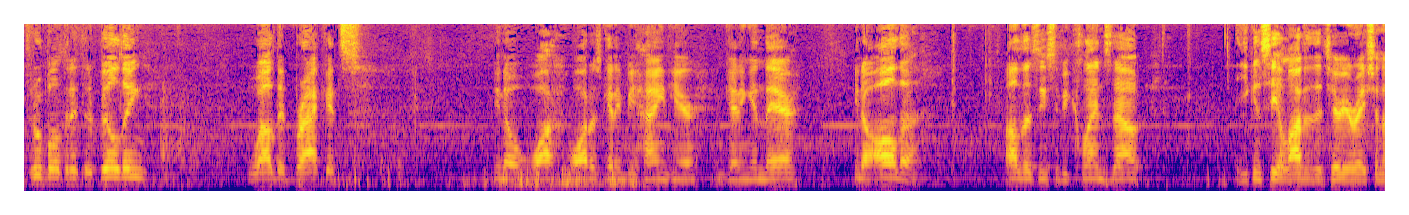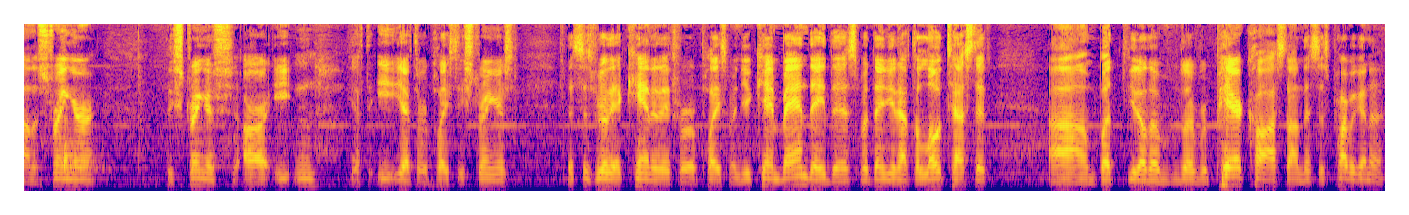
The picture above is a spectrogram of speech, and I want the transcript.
through bolted into the building, welded brackets, you know, wa water's getting behind here and getting in there. You know, all the, all this needs to be cleansed out. You can see a lot of deterioration on the stringer. The stringers are eaten. You have to eat, you have to replace these stringers this is really a candidate for replacement. You can band-aid this, but then you'd have to load test it. Um, but you know the, the repair cost on this is probably going to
